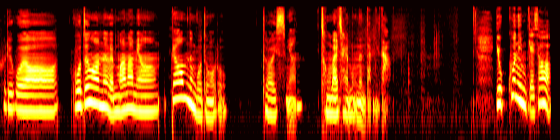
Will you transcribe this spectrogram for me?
그리고요, 고등어는 웬만하면 뼈 없는 고등어로 들어있으면 정말 잘 먹는답니다. 요코님께서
